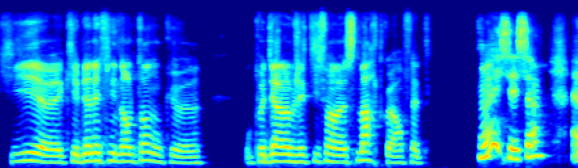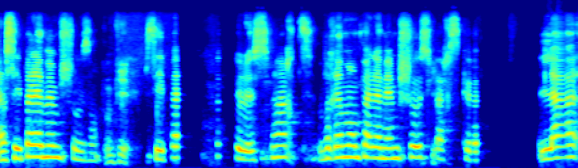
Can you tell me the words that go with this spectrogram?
qui est, euh, qui est bien défini dans le temps. Donc, euh, on peut dire un objectif smart, quoi, en fait. Oui, c'est ça. Alors, c'est pas la même chose. Hein. C'est pas que le smart, vraiment pas la même chose, parce que là,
